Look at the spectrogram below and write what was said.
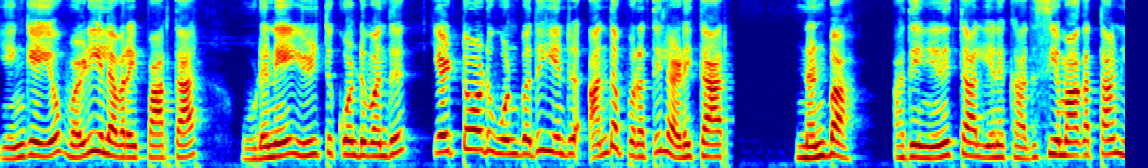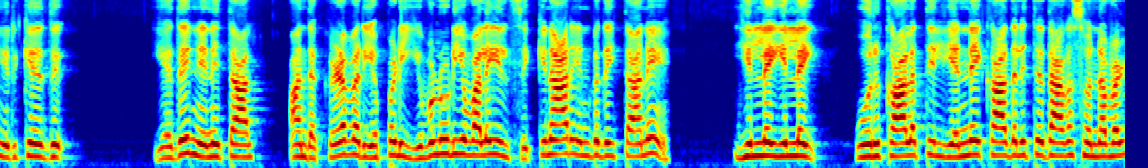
எங்கேயோ வழியில் அவரை பார்த்தார். உடனே இழுத்து கொண்டு வந்து எட்டோடு ஒன்பது என்று அந்த புறத்தில் அடைத்தார். நண்பா அதை நினைத்தால் எனக்கு அதிசயமாகத்தான் இருக்கிறது. எதை நினைத்தால்? அந்த கிழவர் எப்படி இவளுடைய வலையில் சிக்கினார் என்பதைத்தானே? இல்லை இல்லை. ஒரு காலத்தில் என்னை காதலித்ததாக சொன்னவள்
